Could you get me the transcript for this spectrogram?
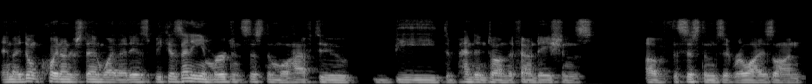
And I don't quite understand why that is because any emergent system will have to be dependent on the foundations of the systems it relies on.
